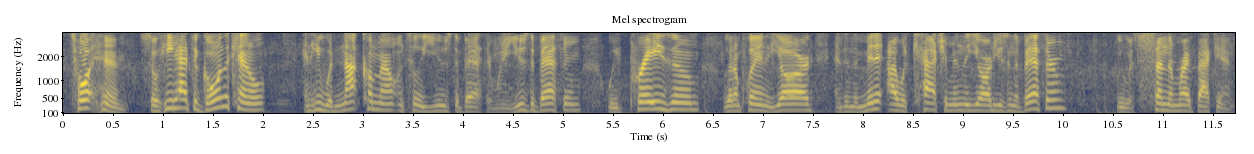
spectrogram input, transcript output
taught him, so he had to go in the kennel, and he would not come out until he used the bathroom. When he used the bathroom, we'd praise him, let him play in the yard, and then the minute I would catch him in the yard using the bathroom, we would send him right back in.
